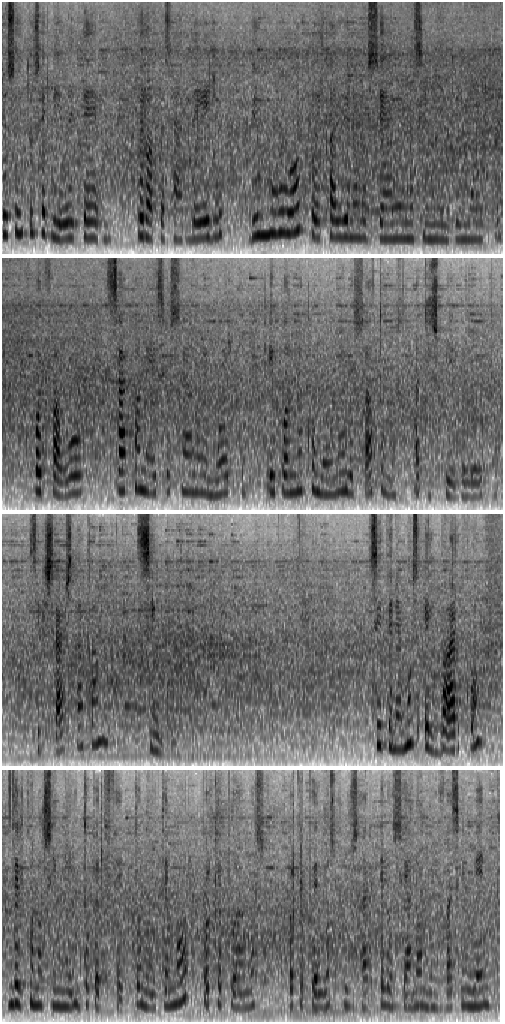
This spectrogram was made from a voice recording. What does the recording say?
yo soy tu servidor eterno, pero a pesar de ello, de un modo u otro he caído en el océano de nacimiento y muerte. Por favor, sácame ese océano de muerte y ponme como uno de los átomos a tus pies de loto. Sikshashtakam 5 si tenemos el barco del conocimiento perfecto, no hay temor, porque, podamos, porque podemos cruzar el océano muy fácilmente.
